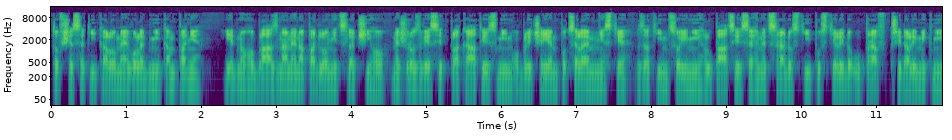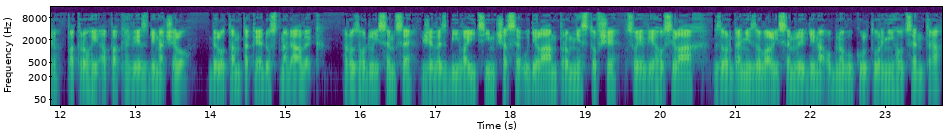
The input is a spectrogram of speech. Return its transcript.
To vše se týkalo mé volební kampaně. Jednoho blázna nenapadlo nic lepšího, než rozvěsit plakáty s mým obličejem po celém městě, zatímco jiní hlupáci se hned s radostí pustili do úprav, přidali mi knír, pak rohy a pak hvězdy na čelo. Bylo tam také dost nadávek. Rozhodl jsem se, že ve zbývajícím čase udělám pro město vše, co je v jeho silách. Zorganizoval jsem lidi na obnovu kulturního centra.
